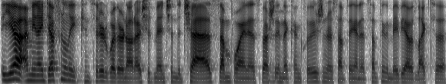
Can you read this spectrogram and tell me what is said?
Yeah, I mean, I definitely considered whether or not I should mention the Chaz some point, especially in the conclusion or something, and it's something that maybe I would like to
